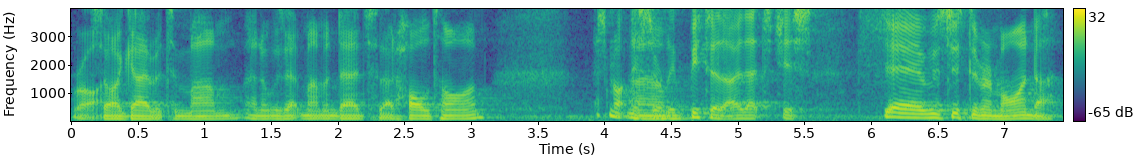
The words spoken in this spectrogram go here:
Right. So I gave it to mum, and it was at mum and dad's for that whole time. It's not necessarily Um, bitter though. That's just Yeah, it was just a reminder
